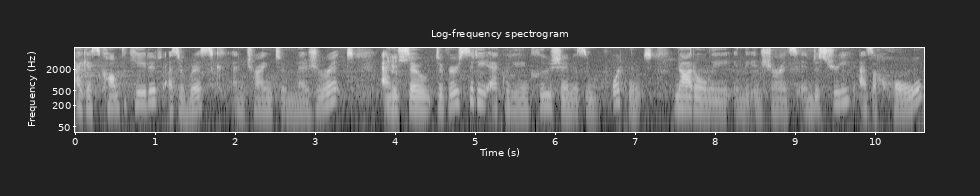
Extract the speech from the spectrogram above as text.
I guess, complicated as a risk and trying to measure it. And Yes. so, diversity, equity, inclusion is important not only in the insurance industry as a whole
